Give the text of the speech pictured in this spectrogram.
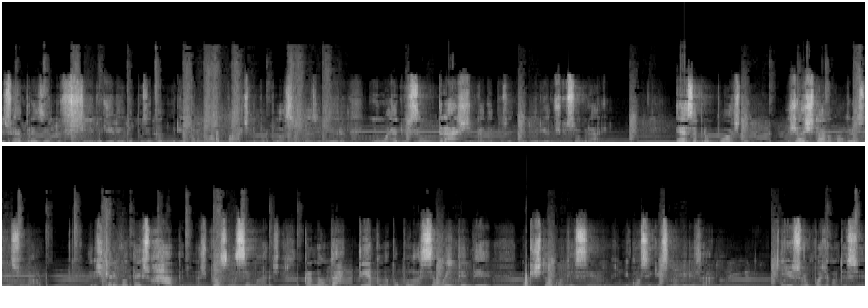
isso representa o fim do direito à aposentadoria para maior parte da população brasileira e uma redução drástica da aposentadoria dos que sobrarem. Essa proposta já está no Congresso Nacional. Eles querem votar isso rápido, nas próximas semanas, para não dar tempo na população entender o que está acontecendo e conseguir se mobilizar. E isso não pode acontecer.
